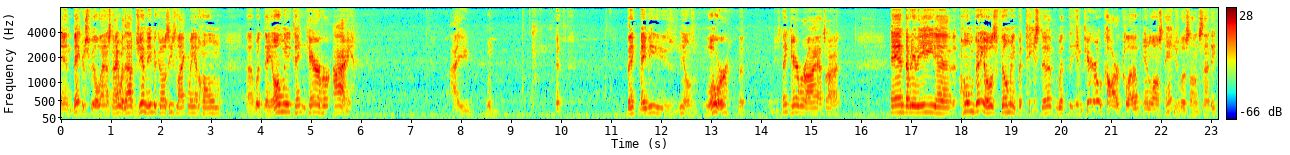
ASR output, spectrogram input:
in Bakersfield last night without Jimmy because he's likely at home uh, with Naomi taking care of her eye. I would think maybe he's, you know, lower, but just taking care of her eye, that's all right. And WWE uh, Home Videos filming Batista with the Imperial Car Club in Los Angeles on Sunday.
